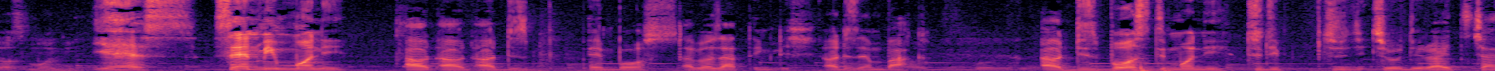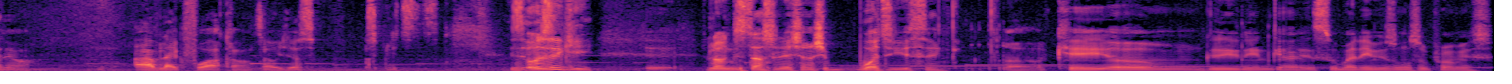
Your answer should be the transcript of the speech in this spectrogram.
us money. Yes, send me money. I would, I dis- emboss. I was that English. I would disembark. I would disburse the money to the to the, to the right channel. I have like four accounts. I will just split it. Is- Ozigi, long distance relationship. What do you think? Okay, um, good evening, guys. So my name is also Promise.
